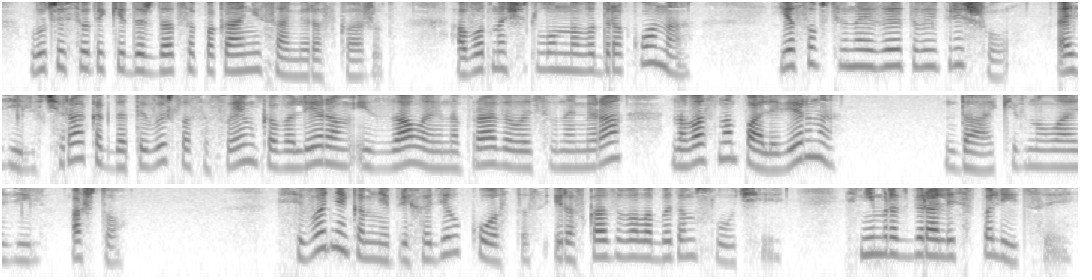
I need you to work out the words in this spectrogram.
— «лучше все-таки дождаться, пока они сами расскажут. А вот насчет лунного дракона... Я, собственно, из-за этого и пришел. Азиль, вчера, когда ты вышла со своим кавалером из зала и направилась в номера, на вас напали, верно?» «Да», — кивнула Азиль. «А что?» Сегодня ко мне приходил Костас и рассказывал об этом случае. С ним разбирались в полиции,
